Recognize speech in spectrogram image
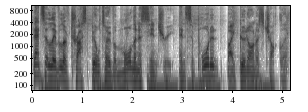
That's a level of trust built over more than a century and supported by good, honest chocolate.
